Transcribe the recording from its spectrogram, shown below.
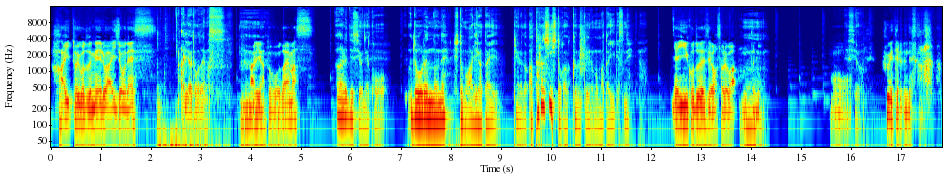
はい、ということでメールは以上です。ありがとうございます。うんありがとうございます。あれですよね、こう、常連のね、人もありがたいけれど、新しい人が来るというのもまたいいですね。いや、いいことですよ、それは。本当に。うんも。う、増えてるんですから。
